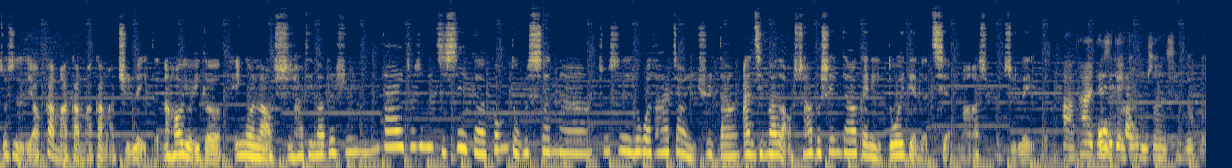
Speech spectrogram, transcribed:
就是要干嘛干嘛干嘛之类的。然后有一个英文老师，他听到就说：“你应该就是你只是一个工读生啊，就是如果他叫你去当安亲班老师，他不是应该要给你多一点的钱吗？什么之类的。”啊，他一定是给你公主生的钱，对不对？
